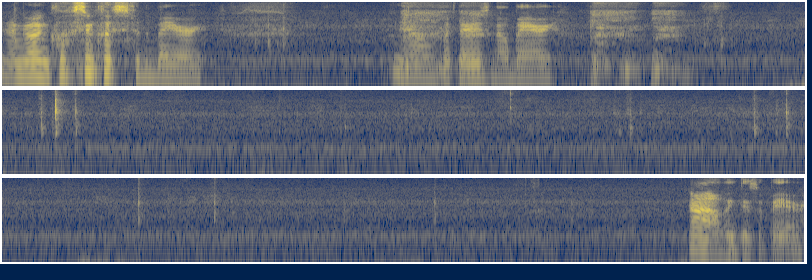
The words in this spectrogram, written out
And I'm going closer and closer to the bear. You know, but there is no bear. I don't think there's a bear.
